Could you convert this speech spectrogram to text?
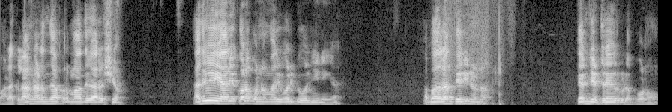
வழக்கெல்லாம் நடந்து அப்புறமா அது வேற விஷயம். அதுவே யாரையும் கொலை பண்ண மாதிரி ஓடி போய் ஒழிஞ்சினீங்க. அப்போ அதெல்லாம் தெரியணும்னா தெரிஞ்ச டிரைவர் கூட போகணும்.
